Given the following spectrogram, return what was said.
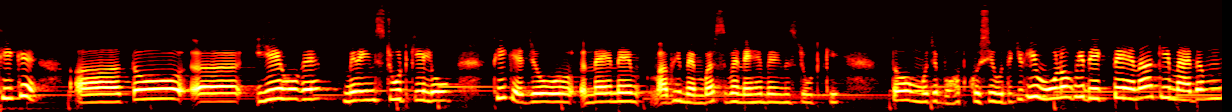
ठीक है? तो आ, ये हो गए मेरे इंस्टीट्यूट के लोग। ठीक है? जो नए नए अभी मेंबर्स बने हैं मेरे इंस्टीट्यूट के। तो मुझे बहुत खुशी होती क्योंकि वो लोग भी देखते हैं ना कि मैडम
